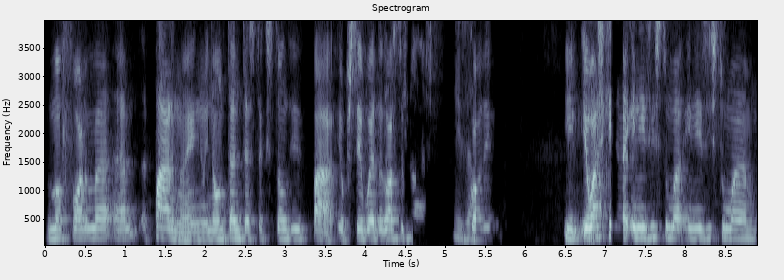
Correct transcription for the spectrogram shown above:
de uma forma um, par, não é? E não tanto esta questão de pá, eu percebo é negócio do código. E eu acho que ainda existe uma, ainda existe uma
